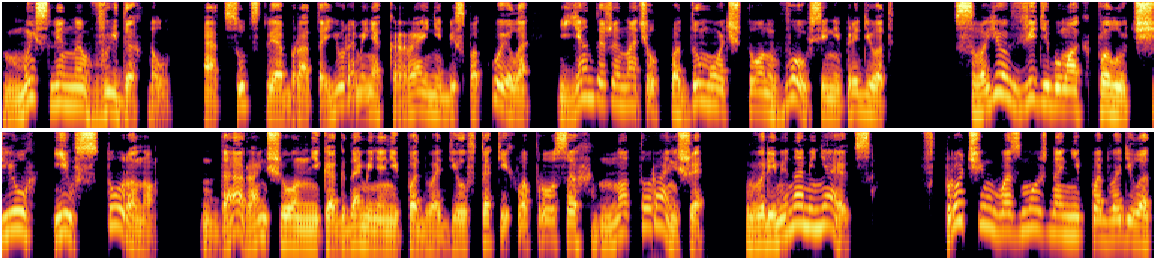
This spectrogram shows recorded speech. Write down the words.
мысленно выдохнул. Отсутствие брата Юра меня крайне беспокоило, я даже начал подумывать, что он вовсе не придет. Свое в виде бумаг получил и в сторону. Да, раньше он никогда меня не подводил в таких вопросах, но то раньше. Времена меняются. Впрочем, возможно, не подводил от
